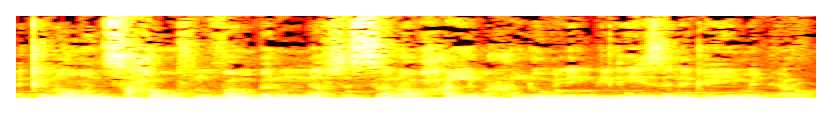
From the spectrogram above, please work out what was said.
لكنهم انسحبوا في نوفمبر من نفس السنة وحل محلهم الإنجليز اللي جايين من إيران.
